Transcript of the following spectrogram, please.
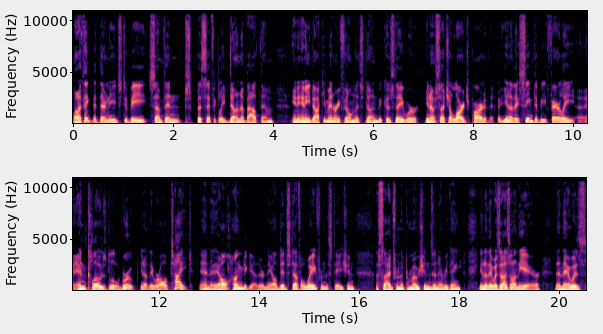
Well, I think that there needs to be something specifically done about them in any documentary film that's done because they were, you know, such a large part of it. You know, they seemed to be fairly uh, enclosed little group. You know, they were all tight and they all hung together and they all did stuff away from the station aside from the promotions and everything. You know, there was us on the air, then there was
